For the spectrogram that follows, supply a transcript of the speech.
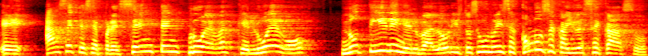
eh, hace que se presenten pruebas que luego no tienen el valor y entonces uno dice, ¿cómo se cayó ese caso?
